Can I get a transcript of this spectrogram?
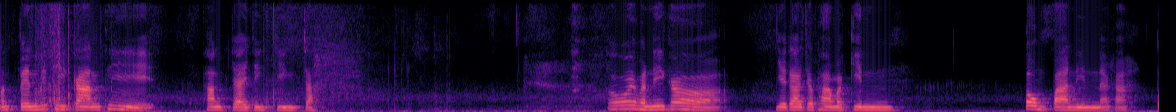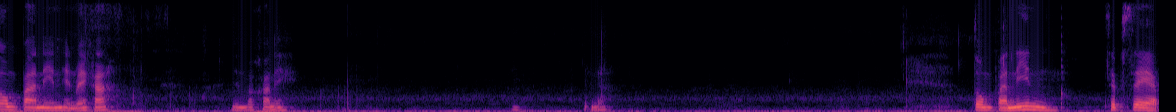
มันเป็นวิธีการที่ทันใจจริง ๆจ้ะ โอ้ยวันนี้ก็ยายดาจะพามากิน ต้มปลานินนะคะ ต้มปลานินเห็นไหมคะ เห็นปะคะนี่เห็นนะต้มปลานินแซ่บ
